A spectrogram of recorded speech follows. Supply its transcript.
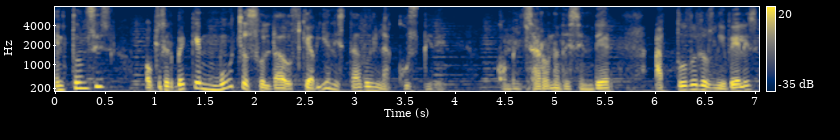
Entonces observé que muchos soldados que habían estado en la cúspide comenzaron a descender a todos los niveles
